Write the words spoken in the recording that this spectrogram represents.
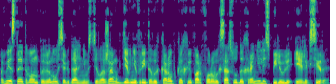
Вместо этого он повернулся к дальним стеллажам, где в нефритовых коробках и фарфоровых сосудах хранились пилюли и эликсиры.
